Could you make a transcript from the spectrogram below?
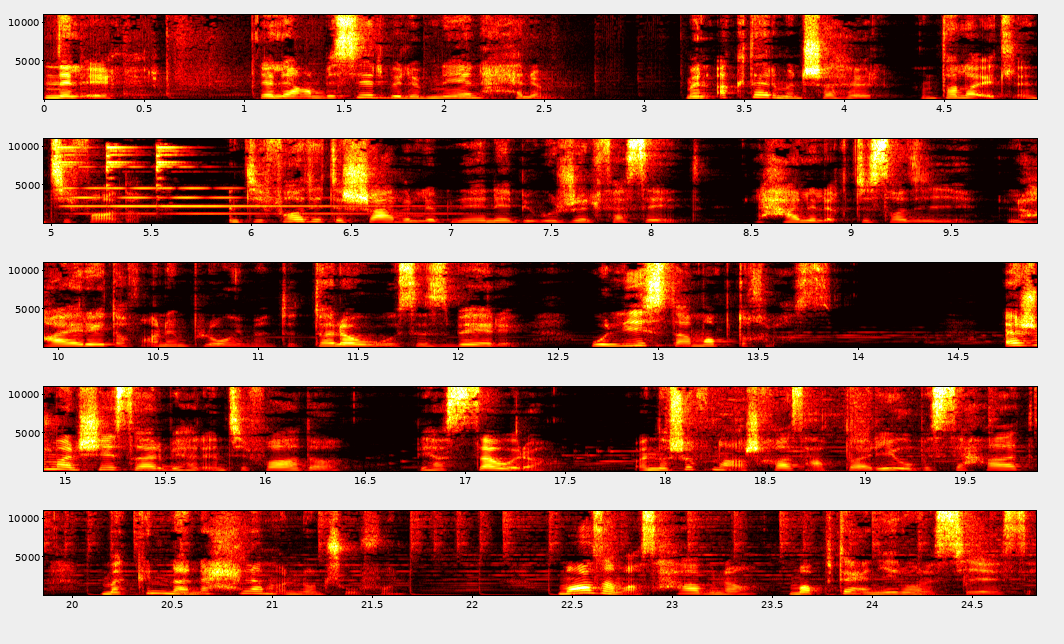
من الآخر يلي عم بيصير بلبنان حلم. من أكثر من شهر انطلقت الانتفاضة. انتفاضة الشعب اللبناني بوجه الفساد الحالة الاقتصادية ال high rate of unemployment التلوث الزبالة وال list ما بتخلص. أجمل شي صار بهالانتفاضة بهالثورة إنه شفنا أشخاص على الطريق وبالساحات ما كنا نحلم إنه نشوفهم. معظم أصحابنا ما بتعني لهم السياسة.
